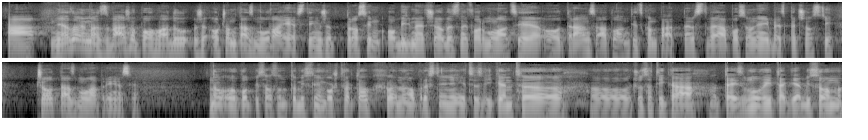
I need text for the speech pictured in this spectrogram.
A mňa zaujíma z vášho pohľadu, že o čom tá zmluva je. S tým, že prosím, obyďme všeobecné formulácie o transatlantickom partnerstve a posilnení bezpečnosti. Čo tá zmluva prinesie? No, podpísal som to, myslím, vo štvrtok, len na opresnenie, nie cez víkend. E, e, čo sa týka tej zmluvy, tak ja by som...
